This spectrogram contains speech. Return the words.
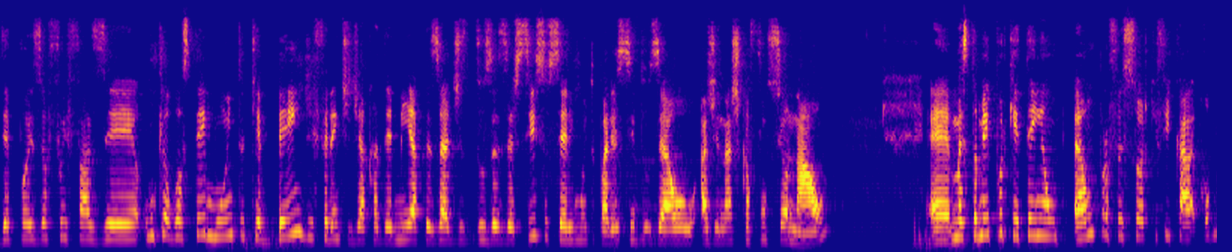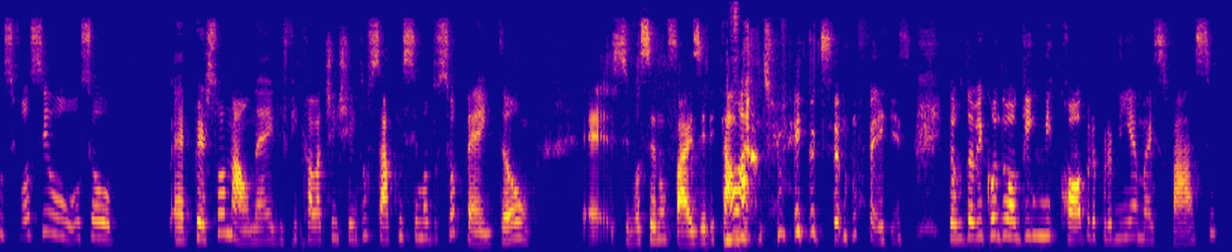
Depois eu fui fazer um que eu gostei muito, que é bem diferente de academia, apesar de, dos exercícios serem muito parecidos, é o, a ginástica funcional. É, mas também porque tem um, é um professor que fica como se fosse o, o seu é, personal, né? Ele fica lá te enchendo o saco em cima do seu pé. Então, é, se você não faz, ele tá lá te vendo que você não fez. Então, também quando alguém me cobra, para mim é mais fácil.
